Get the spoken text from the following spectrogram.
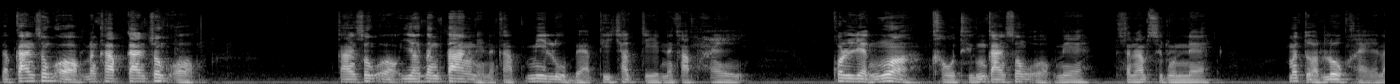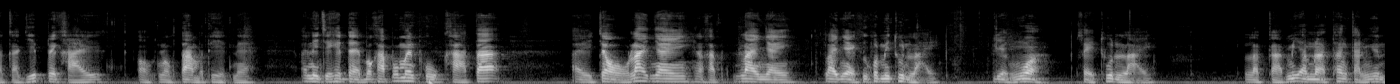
แล้วการส่งออกนะครับ การส่งออก การส่งออกอย่างต่างๆเนี่ยนะครับ มีรูปแบบที่ชัดเจนนะครับ ให้คนเลี้ยงงัวเข้าถึงการส่งออกเนี่ยสนับสนุนเนี่ยมาตรวจโรคให้แล้วก็ยิบไปขายออกนอกต่างประเทศเนี่ย อันนี้จะเฮ็ดได้บ่ครับเพราะมันผูกขาดตะไอ้เจ้ารายใหญ่นะครับรายใหญ่รายใหญ่คือคนมีทุนหลายเลี้ยงงัวใส่ทุนหลายแล้วก็มีอำนาจทางการเงิน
